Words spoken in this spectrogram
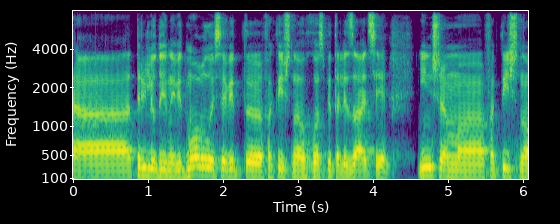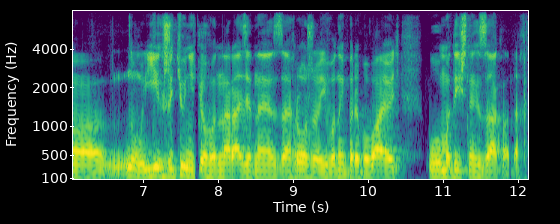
Е, Три людини відмовилися від е, фактично госпіталізації. Іншим е, фактично ну їх життю нічого наразі не загрожує, і вони перебувають у медичних закладах.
